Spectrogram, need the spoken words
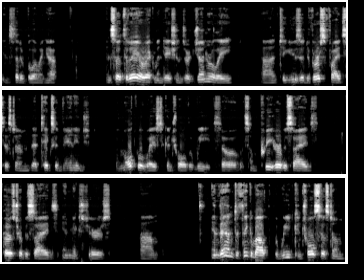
instead of blowing up. And so today our recommendations are generally uh, to use a diversified system that takes advantage of multiple ways to control the weeds. So some pre-herbicides, post-herbicides, in mixtures, um, and then to think about the weed control system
